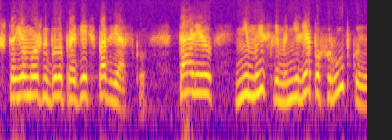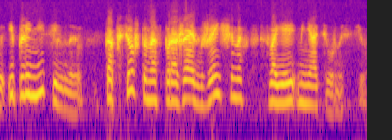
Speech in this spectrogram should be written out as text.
что ее можно было продеть в подвязку, талию немыслимо, нелепо хрупкую и пленительную, как все, что нас поражает в женщинах своей миниатюрностью.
